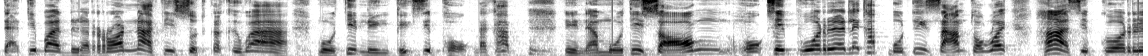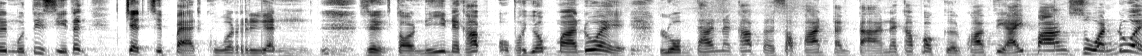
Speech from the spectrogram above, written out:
แต่ที่ว่าเดือดร้อนหนักที่สุดก็คือว่าหมู่ที่1ถึง16นะครับนี่นะหมู่ที่ 2 60ครัวเรือนเลยครับหมู่ที่ 3 250 ครัวเรือน หมู่ที่ 4 ตั้ง 78 ครัวเรือนซึ่งตอนนี้นะครับอพยพมาด้วยรวมทั้งนะครับสะพานต่างๆนะครับก็เกิดความเสียหายบางส่วนด้วย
